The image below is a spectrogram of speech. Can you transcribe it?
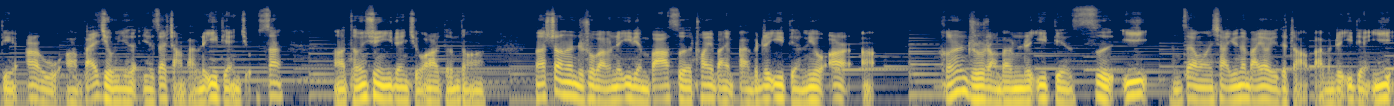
点二五啊，白酒也也在涨百分之一点九三啊，腾讯一点九二等等啊。那上证指数百分之一点八四，创业板百分之一点六二啊，恒生指数涨百分之一点四一。再往下，云南白药也在涨百分之一点一，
